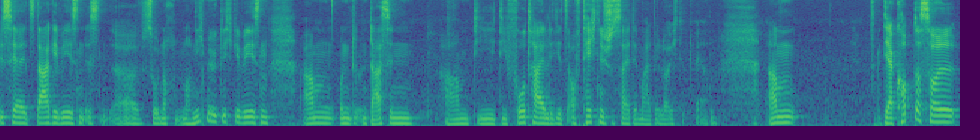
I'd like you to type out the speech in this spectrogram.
bisher jetzt da gewesen ist, äh, so noch, noch nicht möglich gewesen. Ähm, und, und da sind ähm, die, die Vorteile, die jetzt auf technischer Seite mal beleuchtet werden. Ähm, der Copter soll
